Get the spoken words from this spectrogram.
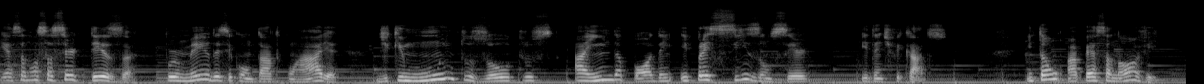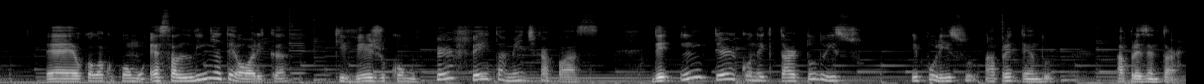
E essa nossa certeza, por meio desse contato com a área, de que muitos outros ainda podem e precisam ser identificados. Então, a peça 9 é, eu coloco como essa linha teórica que vejo como perfeitamente capaz de interconectar tudo isso e por isso a pretendo apresentar.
